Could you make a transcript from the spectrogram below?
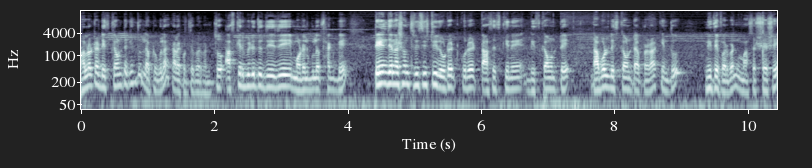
ভালো একটা ডিসকাউন্টে কিন্তু ল্যাপটপগুলো কালেক্ট করতে পারবেন। তো আজকের ভিডিওতে যে যে মডেলগুলো থাকবে ten generation three sixty rotate করে টাচ স্ক্রিনে ডিসকাউন্টে ডাবল ডিসকাউন্টে আপনারা কিন্তু নিতে পারবেন। মাসের শেষে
